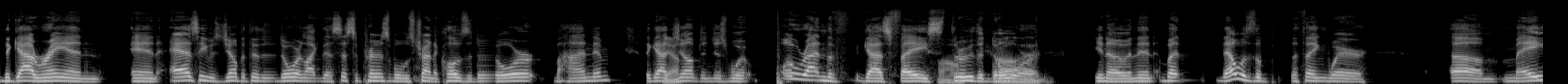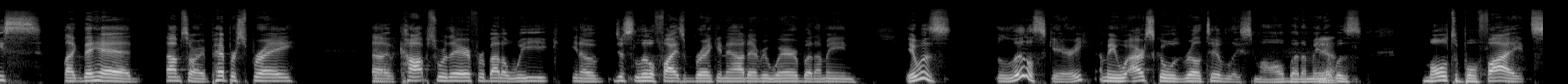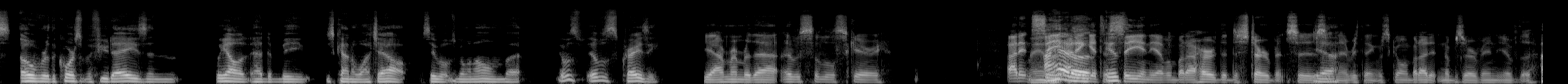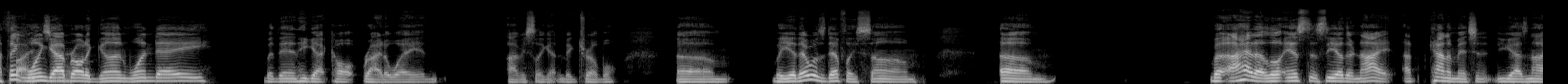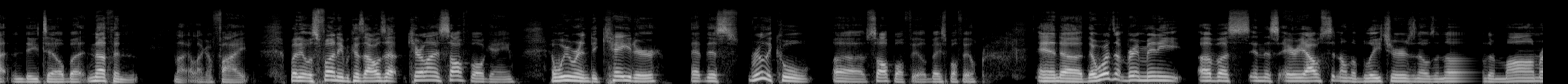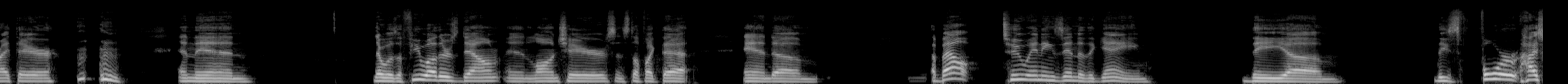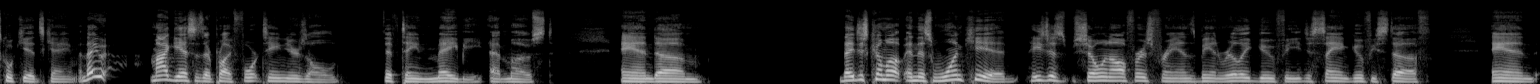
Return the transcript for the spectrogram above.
the guy ran, and as he was jumping through the door, and like the assistant principal was trying to close the door behind him, the guy Yeah. jumped and just went boom right in the guy's face Oh, through the door you know and then but that was the the thing where um mace like they had i'm sorry pepper spray uh Yeah. cops were there for about a week you know just little fights breaking out everywhere but i mean it was a little scary i mean our school was relatively small but i mean Yeah. it was multiple fights over the course of a few days and we all had to be just kind of watch out see what was going on but it was it was crazy Yeah, I remember that. It was a little scary. I didn't Man. see. I I, didn't a get to inst- see any of them, but I heard the disturbances Yeah. and everything was going. But I didn't observe any of the. I think one guy brought a gun one day, but then he got caught right away and obviously got in big trouble. Um, but yeah, there was definitely some. Um, but I had a little instance the other night. I kind of mentioned it you guys not in detail, but nothing not like a fight. But it was funny because I was at Carolina softball game and we were in Decatur at this really cool uh, softball field, baseball field. And uh, there wasn't very many of us in this area. I was sitting on the bleachers, and there was another mom right there, and then there was a few others down in lawn chairs and stuff like that. And um, about two innings into the game, the um, these four high school kids came, and they, my guess is they're probably 14 years old, 15 maybe at most, and um, they just come up and this one kid he's just showing off for his friends being really goofy just saying goofy stuff. And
